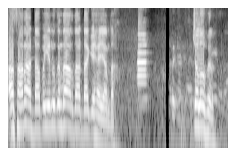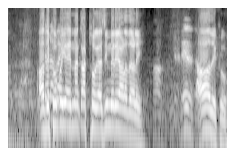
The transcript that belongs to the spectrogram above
ਆ ਸਾਰਾ ਅੱਡਾ ਭਈ ਇਹਨੂੰ ਕੰਧਾਰ ਦਾ ਅੱਡਾ ਕਿਹਾ ਜਾਂਦਾ। ਚਲੋ ਫਿਰ। ਆ ਦੇਖੋ ਭਈ ਇੰਨਾ ਇਕੱਠ ਹੋ ਗਿਆ ਸੀ ਮੇਰੇ ਆਲੇ ਦਾਲੇ ਆ ਦੇਖੋ।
